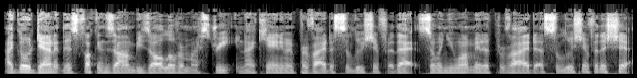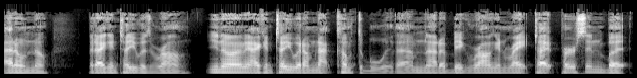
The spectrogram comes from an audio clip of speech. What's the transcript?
I go down at this fucking zombies all over my street, and I can't even provide a solution for that. So when you want me to provide a solution for this shit, I don't know, but I can tell you what's wrong. You know, I mean, I can tell you what I'm not comfortable with. I'm not a big wrong and right type person, but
